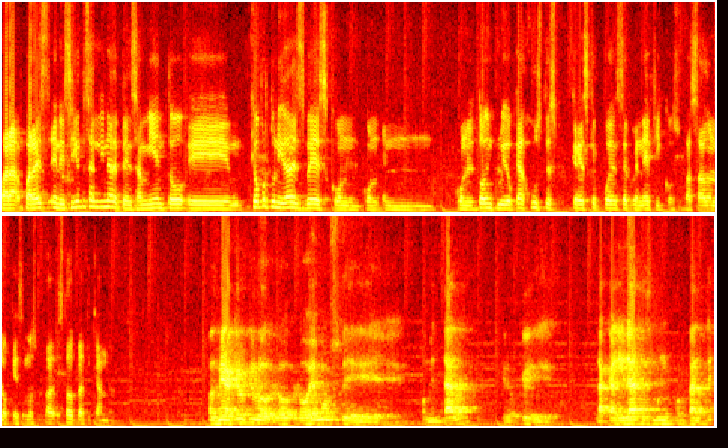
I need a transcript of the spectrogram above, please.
Para, para en el siguiente línea de pensamiento, eh, ¿qué oportunidades ves con, con, con el todo incluido? ¿Qué ajustes crees que pueden ser benéficos basado en lo que hemos estado platicando? Pues mira, creo que lo, lo, lo hemos comentado. Creo que la calidad es muy importante,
